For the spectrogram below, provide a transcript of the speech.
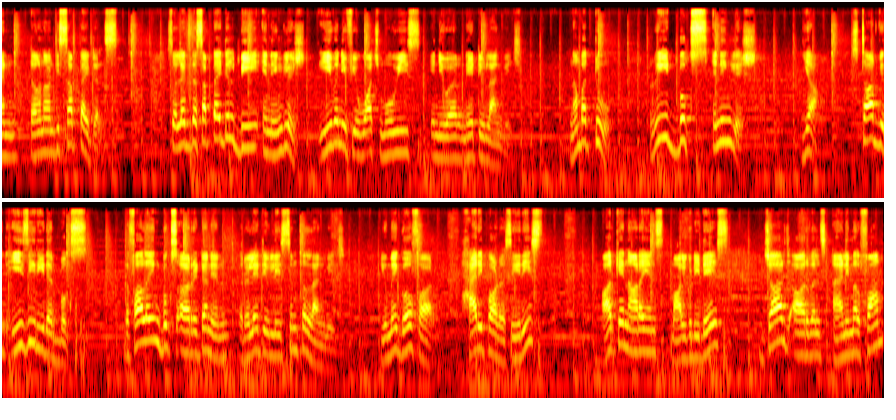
and turn on the subtitles. So, let the subtitle be in English even if you watch movies in your native language. Number 2. Read books in English. Yeah, start with easy reader books. The following books are written in relatively simple language. You may go for Harry Potter series, R.K. Narayan's Malgudi Days, George Orwell's Animal Farm,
